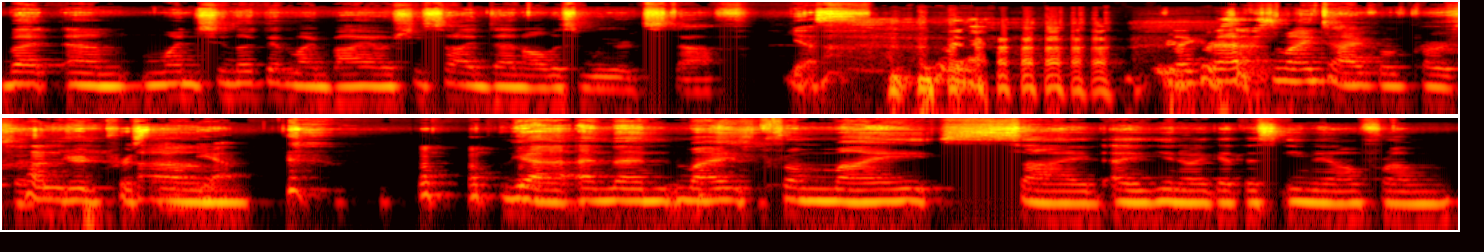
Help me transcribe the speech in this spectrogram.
But um, when she looked at my bio, she saw I'd done all this weird stuff. Yes, like that's my type of person. Hundred percent. Um, yeah. Yeah, and then my from my side, I you know I get this email from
